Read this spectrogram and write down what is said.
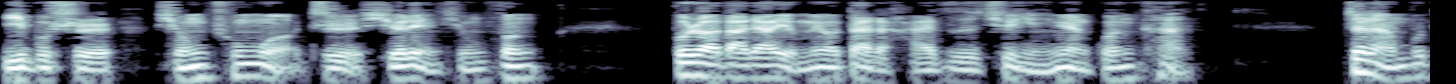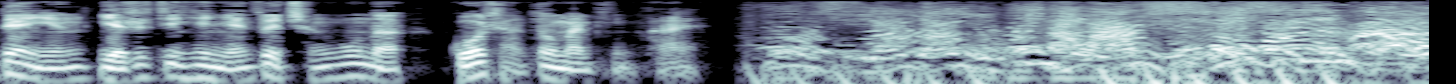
一部是《熊出没之雪岭熊风》。不知道大家有没有带着孩子去影院观看？这两部电影也是近些年最成功的国产动漫品牌。祝喜羊羊与灰太狼岁岁快乐，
